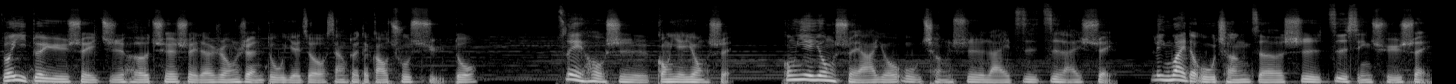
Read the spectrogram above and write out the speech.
所以对于水质和缺水的容忍度也就相对的高出许多。最后是工业用水，工业用水啊，有五成是来自自来水，另外的五成则是自行取水。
